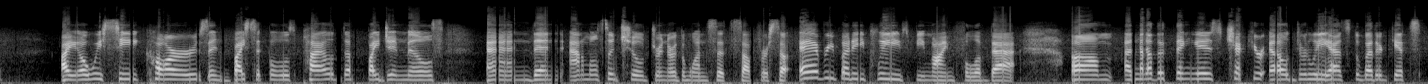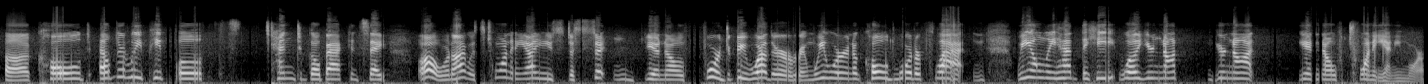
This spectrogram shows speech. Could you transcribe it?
I always see cars and bicycles piled up by gin mills, and then animals and children are the ones that suffer. So everybody, please be mindful of that. Um, another thing is check your elderly as the weather gets uh, cold. Elderly people tend to go back and say, oh, when I was 20, I used to sit in, you know, four degree weather and we were in a cold water flat and we only had the heat. Well, you're not, you're not, you know, 20 anymore.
